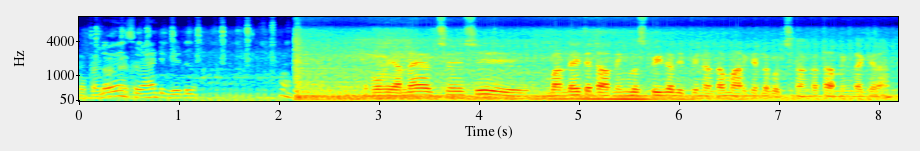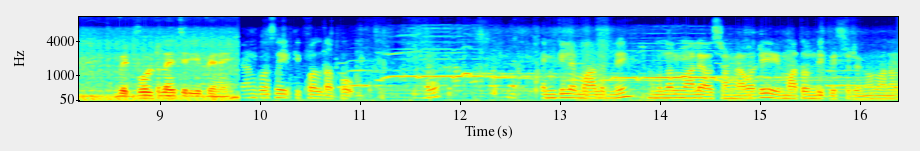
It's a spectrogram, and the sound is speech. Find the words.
మొత్తం మీ అన్నయ్య వచ్చేసి బండి అయితే టర్నింగ్లో స్పీడ్గా తిప్పిందంట మార్కెట్లోకి వచ్చినాక టర్నింగ్ దగ్గర. బెడ్ బోల్ట్లు అయితే తిరిగిపోయినాయి. దానికోసం ఈ తిప్పాలి తప్పవు వెనకలే మాల్ ఉంది ముందల మాలే అవసరం కాబట్టి మాతో తిప్పిస్తాడు మనం మన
